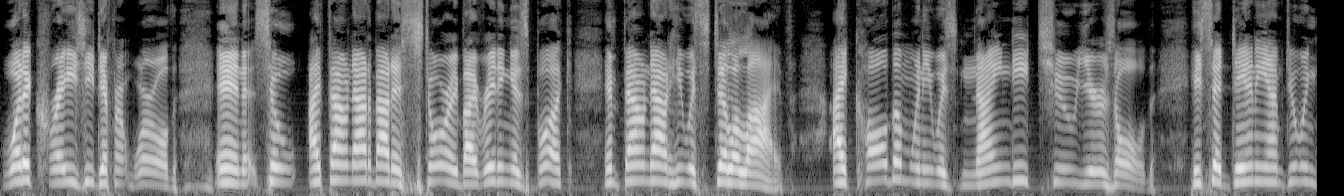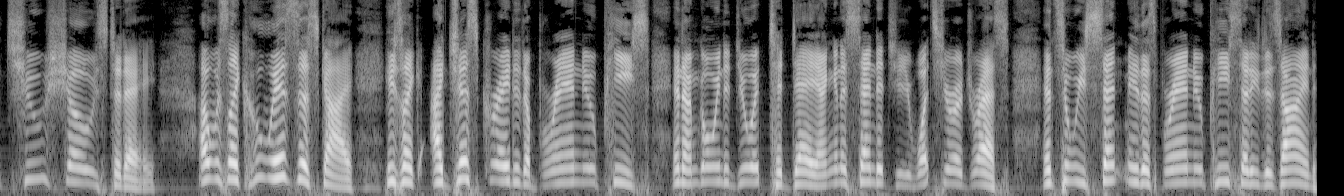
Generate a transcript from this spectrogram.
what a crazy different world. And so I found out about his story by reading his book and found out he was still alive. I called him when he was 92 years old. He said, Danny, I'm doing two shows today. I was like, who is this guy? He's like, I just created a brand new piece and I'm going to do it today. I'm going to send it to you. What's your address? And so he sent me this brand new piece that he designed.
